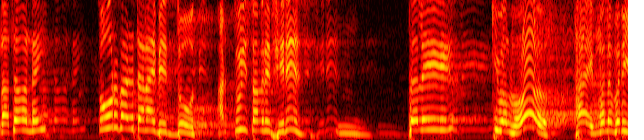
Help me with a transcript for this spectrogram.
না তো নেই। তোর বাড়িতে নাই বিদ্যুৎ। আর তুই চালাবি ফ্রিজ তাহলে কি বলব? ও, হ্যাঁ মনে করি।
